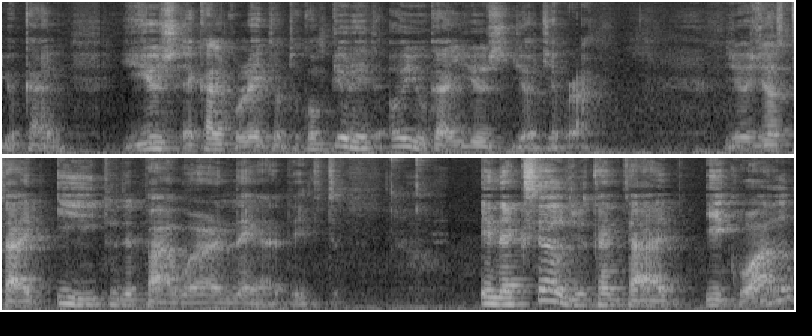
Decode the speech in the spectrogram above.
You can use a calculator to compute it or you can use GeoGebra. You just type e to the power negative 2. In Excel, you can type equal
